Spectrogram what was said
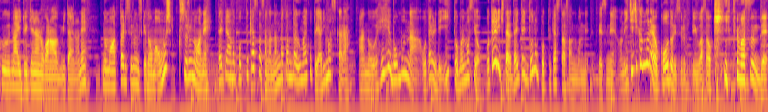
くないといけないのかなみたいなね、のもあったりするんですけど、まあ面白くするのはね、大体あの、ポッドキャスターさんがなんだかんだうまいことやりますから、あの、へへぼんぼんなお便りでいいと思いますよ。お便り来たら大体どのポッドキャスターさんでもね、ですね、あの1時間ぐらいは小躍りするっていう噂を聞いてますんで、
